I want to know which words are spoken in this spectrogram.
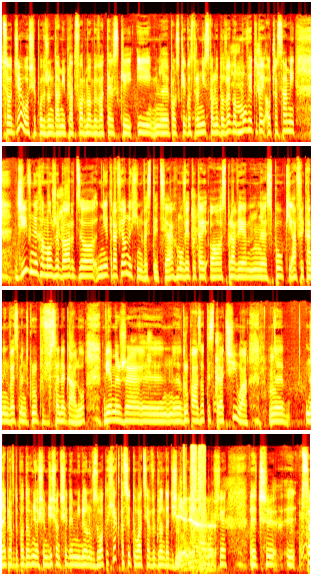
co działo się pod rządami Platformy Obywatelskiej i Polskiego Stronnictwa Ludowego. Mówię tutaj o czasami dziwnych, a może bardzo nietrafionych inwestycjach. Mówię tutaj o sprawie spółki African Investment Group w Senegalu. Wiemy, że y, Grupa Azoty straciła y, najprawdopodobniej 87 milionów złotych. Jak ta sytuacja wygląda dzisiaj? Nie, czy nie. udało się, y, czy y, co,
